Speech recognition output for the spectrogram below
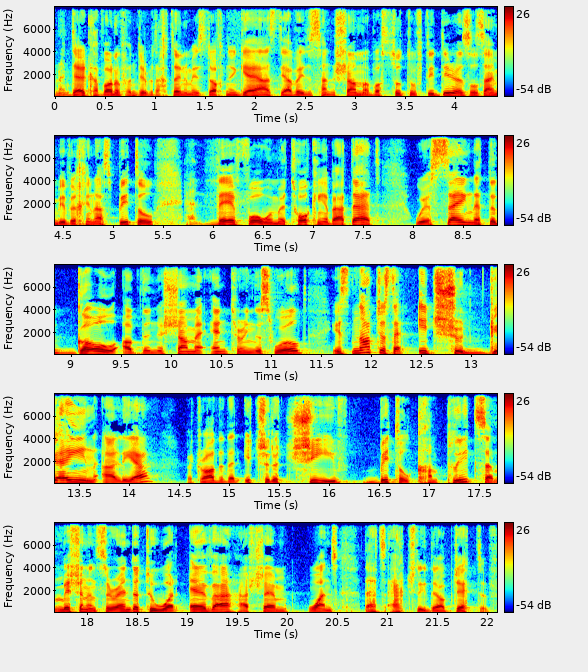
Und in der Kavane von ist doch die Avedis was tut auf die Dire, soll sein wie. And therefore, when we're talking about that, we're saying that the goal of the Neshama entering this world is not just that it should gain Aliyah, but rather that it should achieve bittul, complete submission and surrender to whatever Hashem wants. That's actually the objective.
